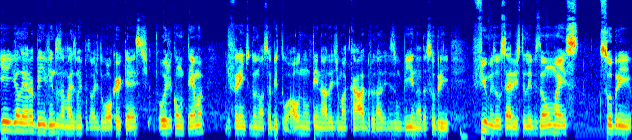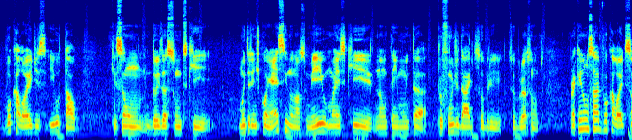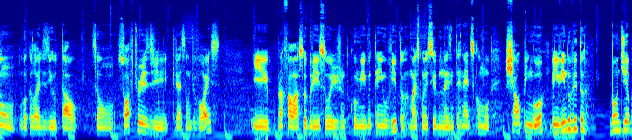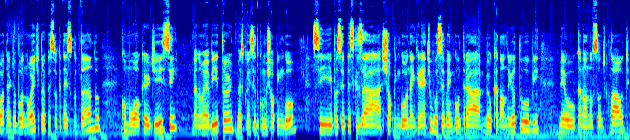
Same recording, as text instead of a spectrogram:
E aí galera, bem-vindos a mais um episódio do WalkerCast. Hoje com um tema diferente do nosso habitual, não tem nada de macabro, nada de zumbi, nada sobre filmes ou séries de televisão, mas sobre vocaloides e o tal, que são dois assuntos que muita gente conhece no nosso meio, mas que não tem muita profundidade sobre, sobre o assunto. Para quem não sabe, vocaloides são vocaloides e o tal são softwares de criação de voz e para falar sobre isso hoje junto comigo tem o Vitor, mais conhecido nas internets como Xiaopingô. Bem-vindo, Vitor. Bom dia, boa tarde ou boa noite para a pessoa que está escutando. Como o Walker disse, meu nome é Vitor, mais conhecido como Xiaopingô. Se você pesquisar Xiaopingô na internet, você vai encontrar meu canal no YouTube, meu canal no SoundCloud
